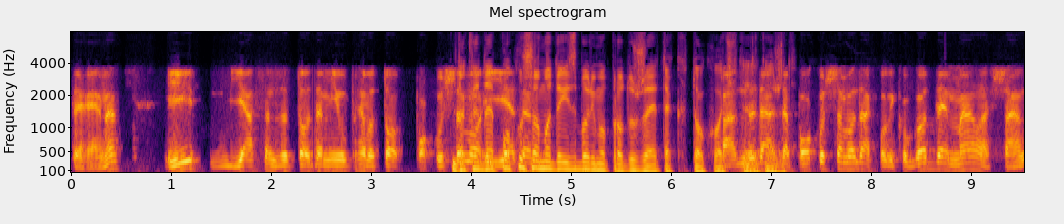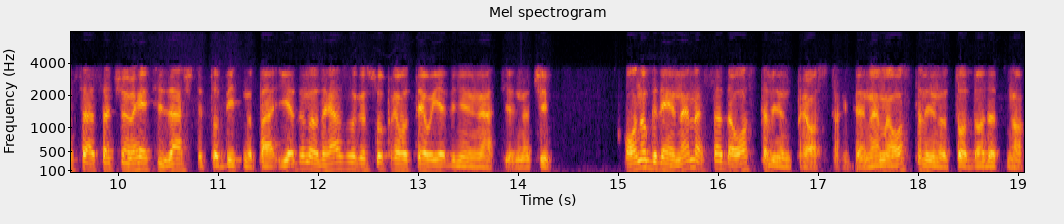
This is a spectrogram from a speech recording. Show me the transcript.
terena. I ja sam za to da mi upravo to pokušamo. Dakle, da jedan... pokušamo da izborimo produžetak, to hoćete pa, da, da kažete. Da, pokušamo, da, koliko god da je mala šansa, a sad ću vam reći zašto je to bitno. Pa jedan od razloga su upravo te ujedinjene nacije. Znači, ono gde je nama sada ostavljen prostor, gde je nama ostavljeno to dodatno e,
